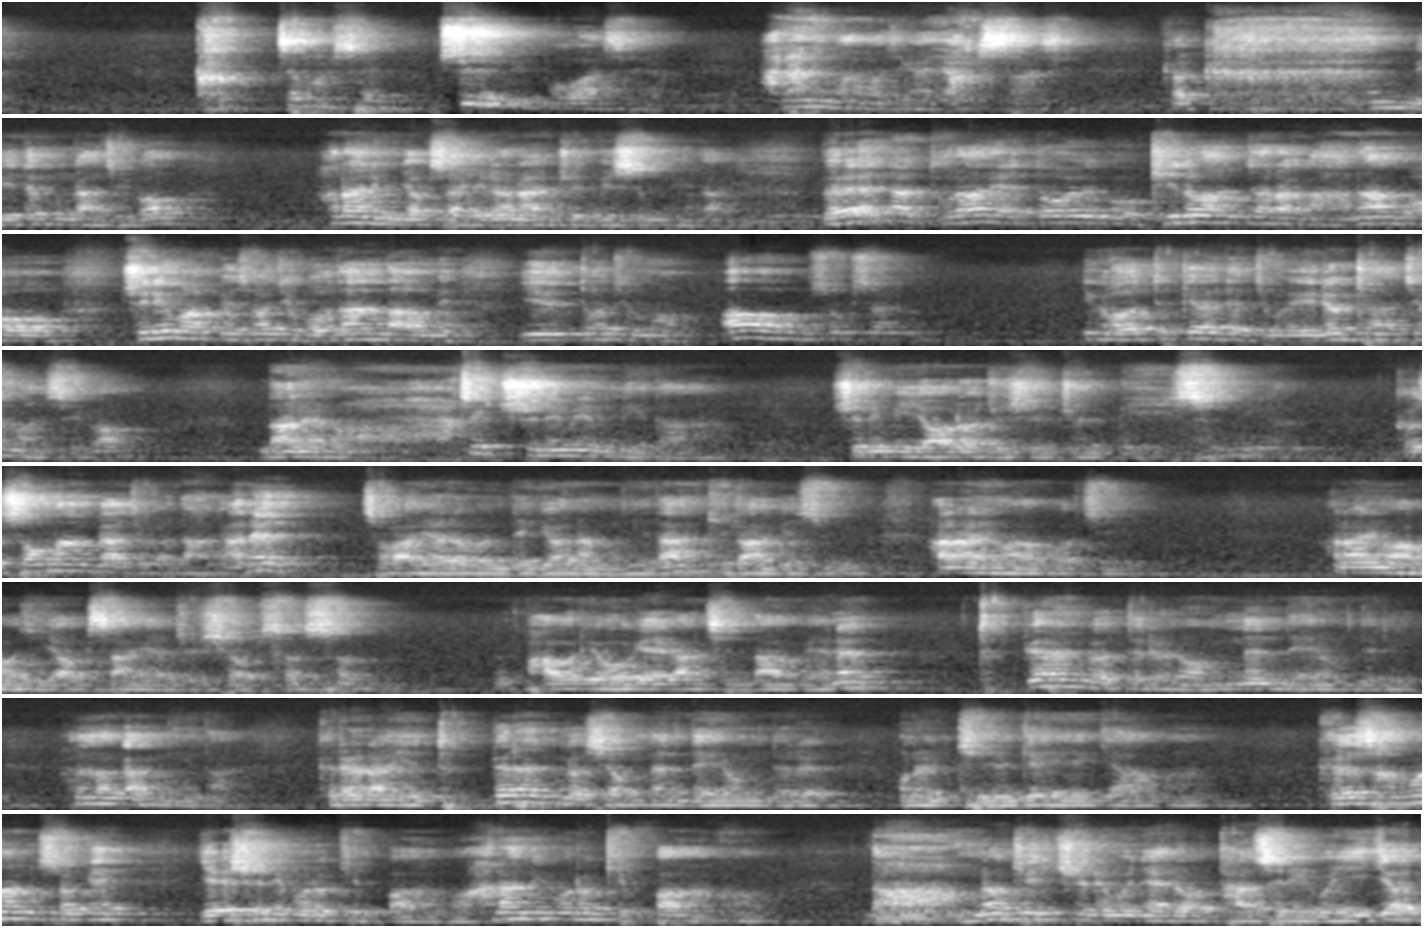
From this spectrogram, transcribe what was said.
걱정 없어요. 주님이 보호하세요. 하나님 아버지가 역사하세요. 그 큰 믿음 가지고 하나님 역사 일어날 줄 믿습니다. 맨날 불안에 떨고 기도 한 자락 안 하고 주님 앞에 서지 못한 다음에 일 터지 뭐 아우 속상 이거 어떻게 해야 될지 뭐 이렇게 하지 마시고 나는 오직 주님입니다. 주님이 열어주실 줄 믿습니다. 그 소망 가지고 나가는 저와 여러분 되기 원합니다. 기도하겠습니다. 하나님 아버지, 하나님 아버지 역사하여 주시옵소서. 바울이 옥에 갇힌 다음에는 특별한 것들은 없는 내용들이 흘러갑니다. 그러나 이 특별한 것이 없는 내용들을 오늘 길게 얘기하면 그 상황 속에 예수님으로 기뻐하고 하나님으로 기뻐하고 넉넉히 주님 은혜로 다스리고 이겨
